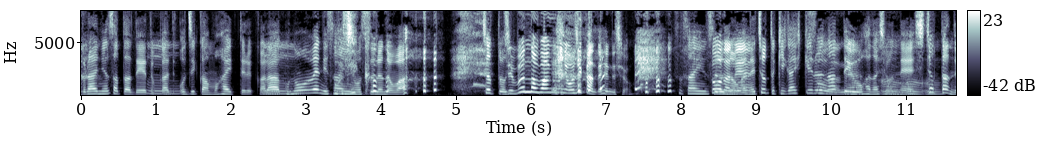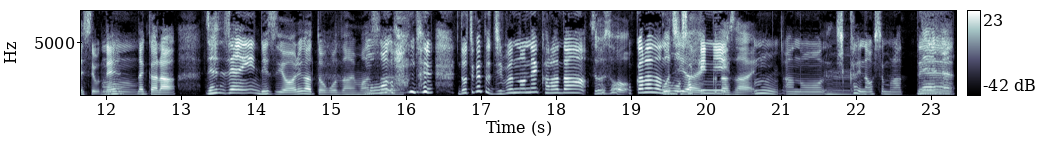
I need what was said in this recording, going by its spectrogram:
ブライニューサタデーとかうんお時間も入ってるから、うんこの上にサインをするのは、ちょっと自分の番組にお時間って変でしょ？サインするのがねそうだねちょっと気が引けるなっていうお話をね、ねうんうんうんしちゃったんですよね。うんだから、全然いいんですよ。ありがとうございます。もう本当に、どっちかというと自分のね、体、そうそう。お体の方先に、うん、あの、うんしっかり直してもらって、ね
